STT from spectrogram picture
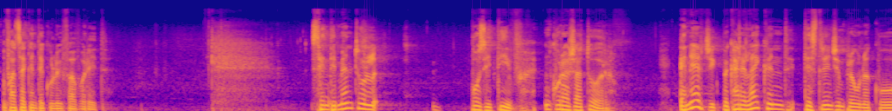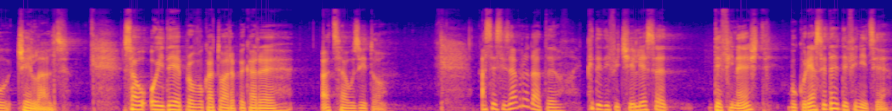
în fața cântecului favorit sentimentul pozitiv, încurajator, energic pe care l-ai când te strângi împreună cu ceilalți. Sau o idee provocatoare pe care ați auzit-o. A sesizat vreodată cât de dificil e să definești bucuria, să dai definiție.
